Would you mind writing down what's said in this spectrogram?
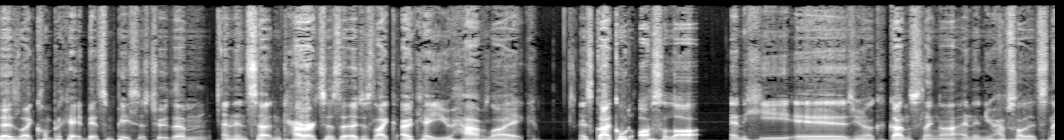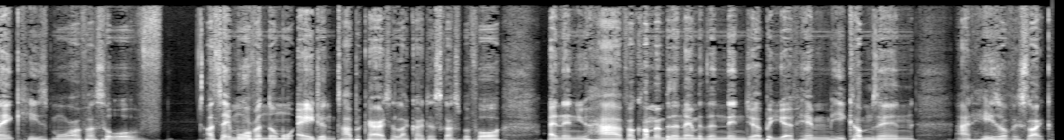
there's like complicated bits and pieces to them and then certain characters that are just like okay you have like this guy called Ocelot and he is you know like a gunslinger and then you have Solid Snake. He's more of a sort of I'd say more of a normal agent type of character like I discussed before. And then you have I can't remember the name of the ninja but you have him he comes in and he's obviously like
